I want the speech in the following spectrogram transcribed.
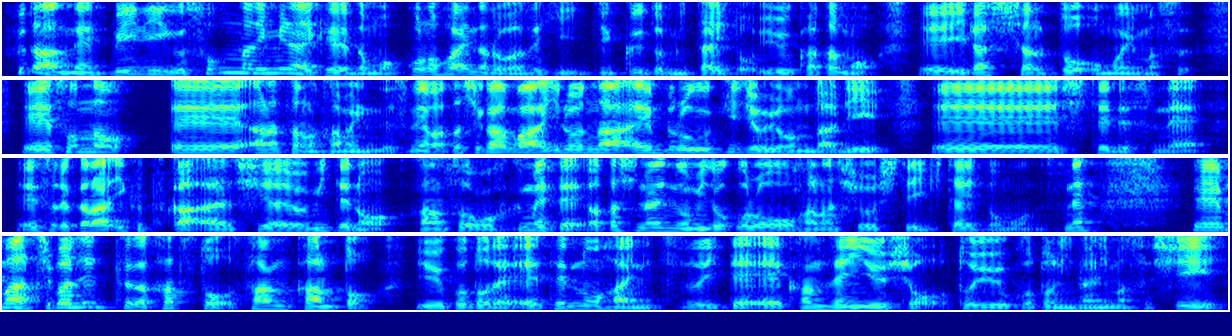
普段ね、B リーグそんなに見ないけれども、このファイナルはぜひじっくりと見たいという方も、えー、いらっしゃると思います。えー、そんな、えー、あなたのためにですね、私がまあいろんな、えブログ記事を読んだり、えー、してですね、えそれからいくつか試合を見ての感想も含めて、私なりの見どころをお話をしていきたいと思うんですね。え、まあ千葉ジェッツが勝つと3冠ということで、え天皇杯に続いて、え完全優勝ということになりますし、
